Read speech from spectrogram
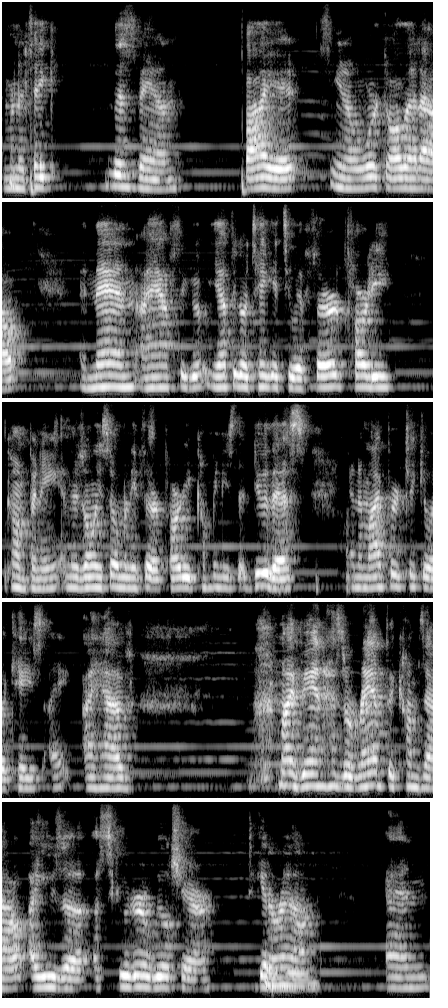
i'm going to take this van buy it you know work all that out and then i have to go you have to go take it to a third party company and there's only so many third party companies that do this and in my particular case i i have my van has a ramp that comes out. I use a, a scooter, a wheelchair to get Mhm. around. And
